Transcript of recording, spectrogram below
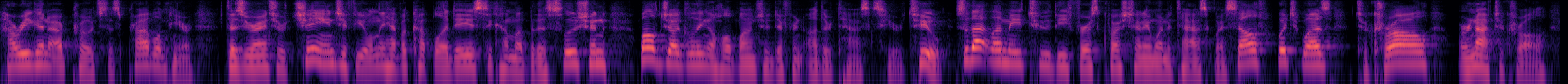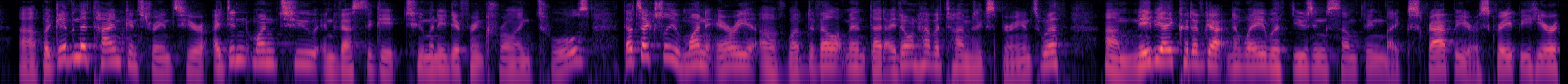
How are you going to approach this problem here? Does your answer change if you only have a couple of days to come up with a solution while juggling a whole bunch of different other tasks here too? So that led me to the first question I wanted to ask myself, which was to crawl or not to crawl. Uh, but given the time constraints here, I didn't want to investigate too many different different crawling tools. That's actually one area of web development that I don't have a ton of experience with. Um, maybe I could have gotten away with using something like Scrappy or Scrapy here.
